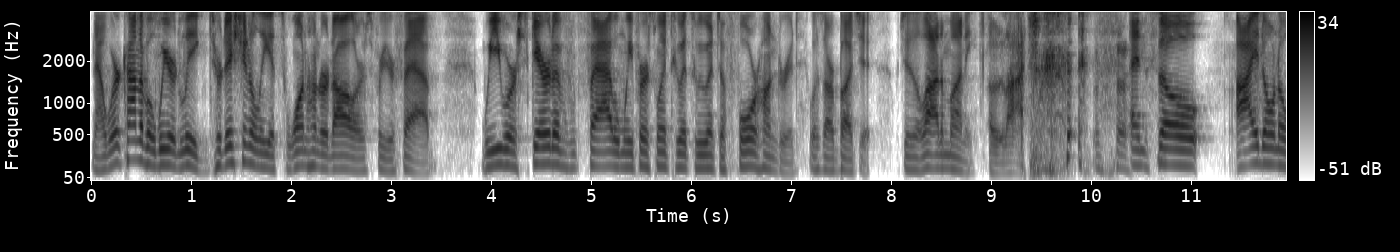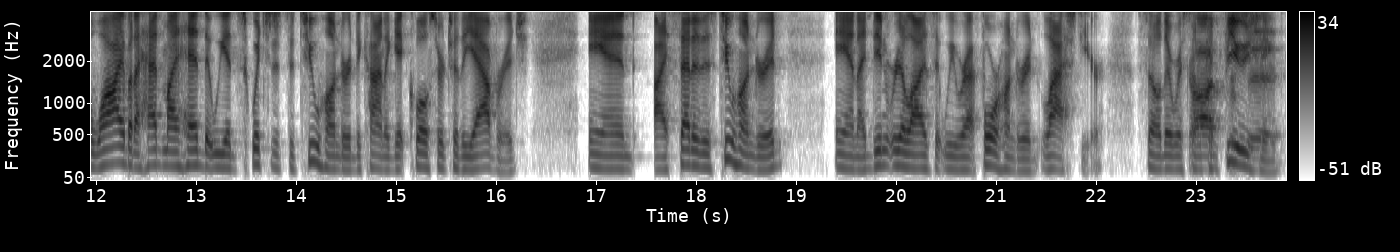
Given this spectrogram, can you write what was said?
Now we're kind of a weird league. Traditionally, it's one hundred dollars for your FAAB. We were scared of FAAB when we first went to it, so we went to four hundred was our budget, which is a lot of money. A lot. and so I don't know why, but I had my head that we had switched it to 200 to kind of get closer to the average. And I set it as 200, and I didn't realize that we were at 400 last year. So there was some God confusion. forbid.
